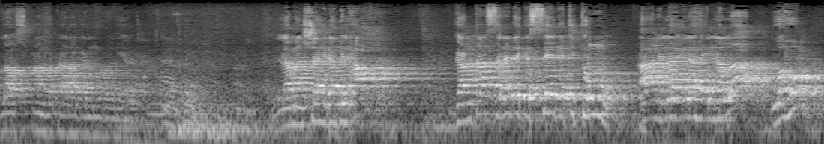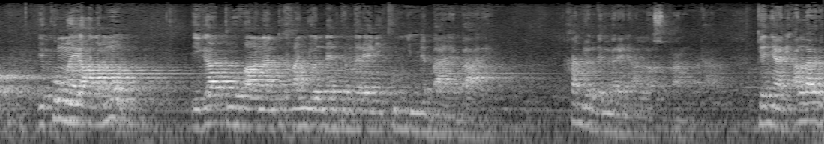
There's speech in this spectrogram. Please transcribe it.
الله سبحانه وتعالى قال نور لمن شهد بالحق ganta serede ke sede ti tumu an la ilaha illa allah wa hum ikum ya'lamun iga tu hanan ta hanjon den te mereni kunni me bare bare hanjon den mereni allah subhanahu wa ta'ala. Kenya ni allah da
